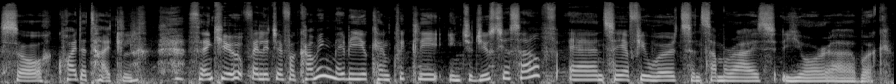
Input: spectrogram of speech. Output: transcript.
So, quite a title. Thank you, Felice, for coming. Maybe you can quickly introduce yourself and say a few words and summarize your uh, work.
